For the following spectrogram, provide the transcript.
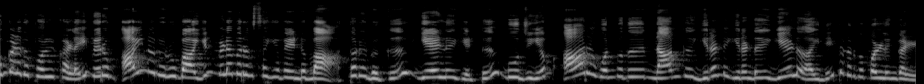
உங்களது பொருட்களை வெறும் ஐநூறு ரூபாயில் விளம்பரம் செய்ய வேண்டுமா? தொடர்புக்கு ஏழு எட்டு பூஜ்ஜியம் ஆறு ஒன்பது நான்கு இரண்டு இரண்டு ஏழு ஐந்தை தொடர்பு கொள்ளுங்கள்.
